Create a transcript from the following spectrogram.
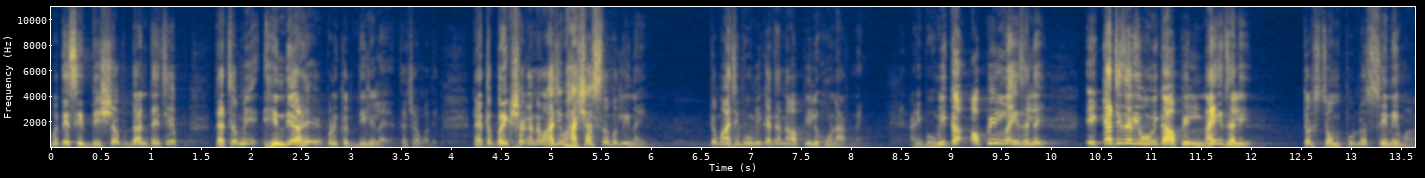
मग ते सिद्धी शब्द आणि त्याचे त्याचं मी हिंदी आहे पण क- दिलेलं आहे त्याच्यामध्ये. नाही तर प्रेक्षकांना माझी भाषाच समजली नाही तर माझी भूमिका त्यांना अपील होणार नाही. आणि भूमिका अपील नाही झाली एकाची जरी भूमिका अपील नाही झाली तर संपूर्ण सिनेमा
